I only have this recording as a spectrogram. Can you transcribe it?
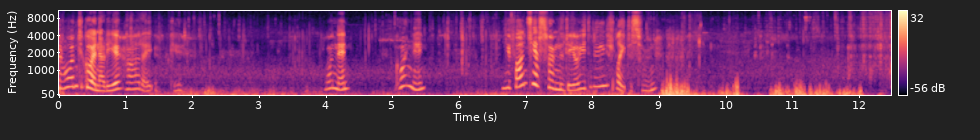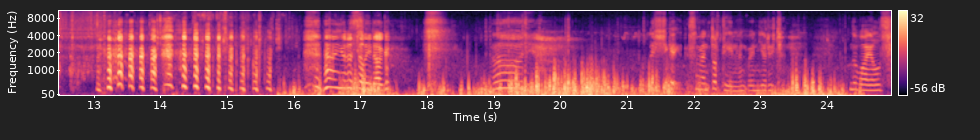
You're wanting to go in, are you? Alright, okay. Go on then. Go on then. You fancy a swim today or you don't like to swim? Ah, you're a silly dog. Oh dear. At least you get some entertainment when you're out in the wilds.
